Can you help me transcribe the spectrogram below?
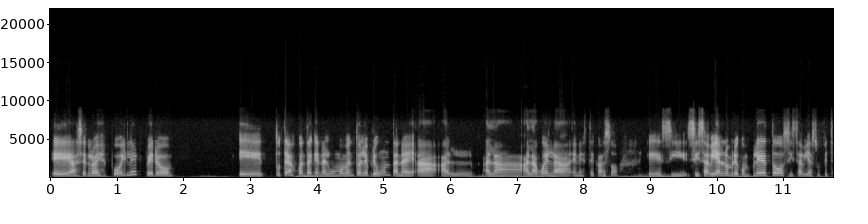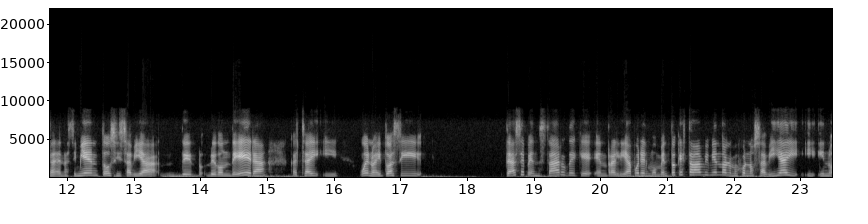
eh, hacerlo spoiler, pero eh, tú te das cuenta que en algún momento le preguntan a, a- a la, a la abuela, en este caso, eh, si, si sabía el nombre completo, si sabía su fecha de nacimiento, si sabía de, de dónde era, ¿cachai? Y bueno, ahí tú así te hace pensar de que en realidad por el momento que estaban viviendo a lo mejor no sabía y, y- y no,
